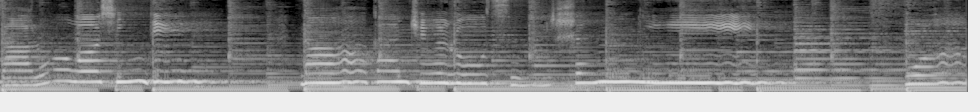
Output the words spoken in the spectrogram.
洒落我心底那感觉如此神秘我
